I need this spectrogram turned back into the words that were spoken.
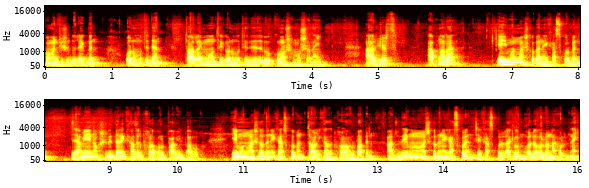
কমেন্টে শুধু লিখবেন, অনুমতি দেন, তাহলে আমি মন থেকে অনুমতি দিয়ে দেবো, কোনো সমস্যা নাই। আর ভিউয়ার্স আপনারা এই মন মানসিকতা নিয়ে কাজ করবেন, যে আমি এই নকশাটির দ্বারাই কাজের ফলাফল পাবি পাবো। এই মন মানসিকতা নিয়ে কাজ করবেন, তাহলে কাজের ফলাফল পাবেন। আর যদি এই মন মানসিকতা নিয়ে কাজ করেন, যে কাজ করে রাখলাম, হলে হলো, না হলে নাই,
